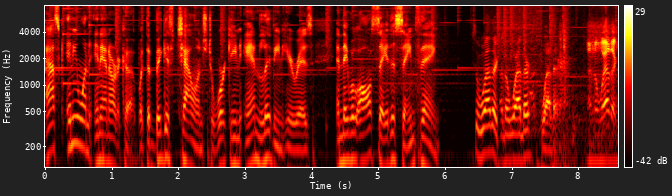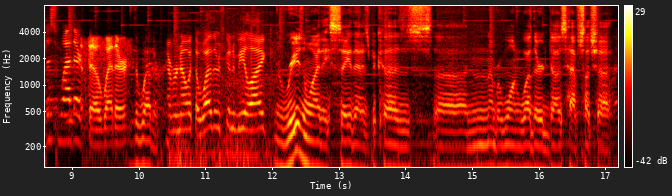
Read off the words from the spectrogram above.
Ask anyone in Antarctica what the biggest challenge to working and living here is, and they will all say the same thing. It's the weather. The weather. Weather. And the weather. This weather. The weather. The weather. Never know what the weather's going to be like. The reason why they say that is because, uh, number one, weather does have such a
